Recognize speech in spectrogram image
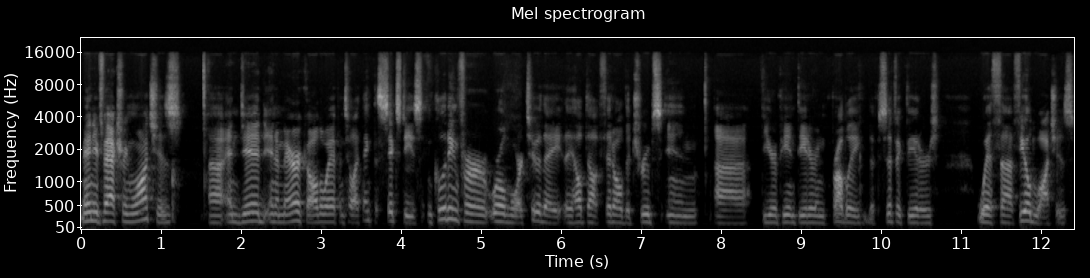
manufacturing watches. Uh, and did in America all the way up until I think the 60s, including for World War II. They, they helped outfit all the troops in uh, the European theater and probably the Pacific theaters with uh, field watches.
